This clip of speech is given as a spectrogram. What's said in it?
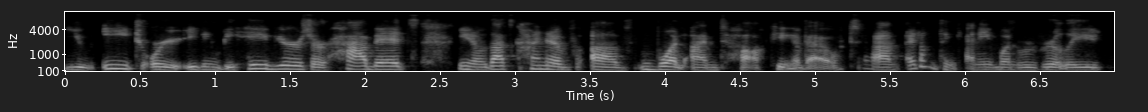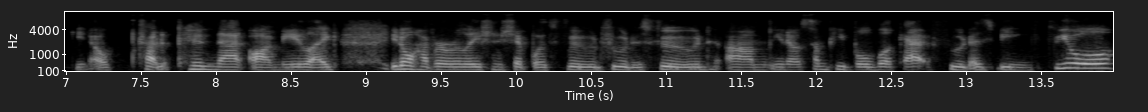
you eat or your eating behaviors or habits, you know, that's kind of of what I'm talking about. Um, I don't think anyone would really, you know, try to pin that on me. Like, you don't have a relationship with food. Food is food. Um, you know, some people look at food as being fuel.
